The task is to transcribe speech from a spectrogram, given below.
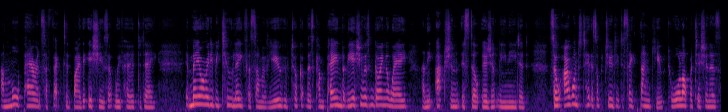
and more parents affected by the issues that we've heard today. It may already be too late for some of you who've took up this campaign, but the issue isn't going away and the action is still urgently needed. So I want to take this opportunity to say thank you to all our petitioners.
